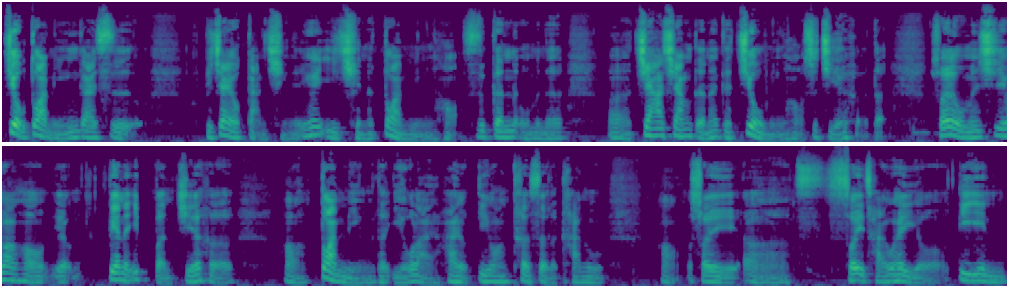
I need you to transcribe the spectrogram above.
旧断名应该是。比较有感情的，因为以前的断名哈是跟我们的呃家乡的那个旧名哈是结合的，所以我们希望哈有编了一本结合哈断名的由来还有地方特色的刊物，好，所以呃所以才会有地印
